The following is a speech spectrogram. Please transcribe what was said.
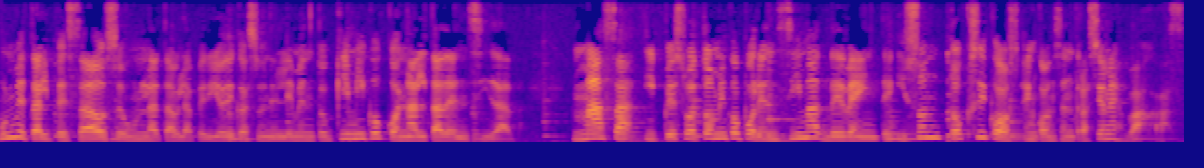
Un metal pesado, según la tabla periódica, es un elemento químico con alta densidad, masa y peso atómico por encima de 20 y son tóxicos en concentraciones bajas.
